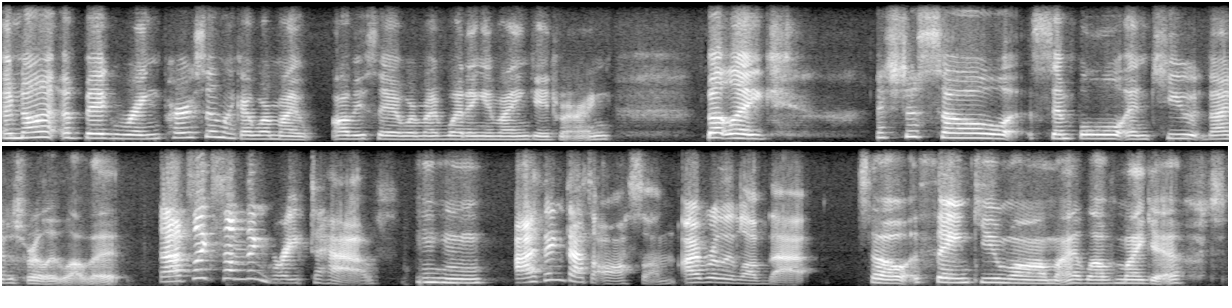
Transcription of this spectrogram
I'm not a big ring person. Like, I wear my, obviously, I wear my wedding and my engagement ring. But, like, it's just so simple and cute. And I just really love it. That's like something great to have. hmm I think that's awesome. I really love that. So, thank you, Mom. I love my gift.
